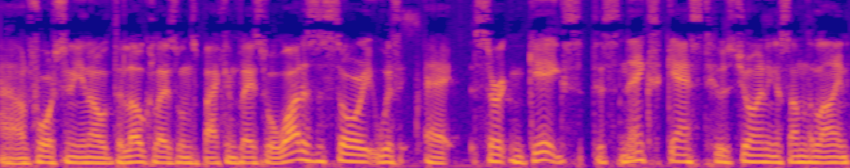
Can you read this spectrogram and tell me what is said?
Uh, unfortunately, you know, the localised ones back in place. But what is the story with uh, certain gigs? This next guest who's joining us on the line,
